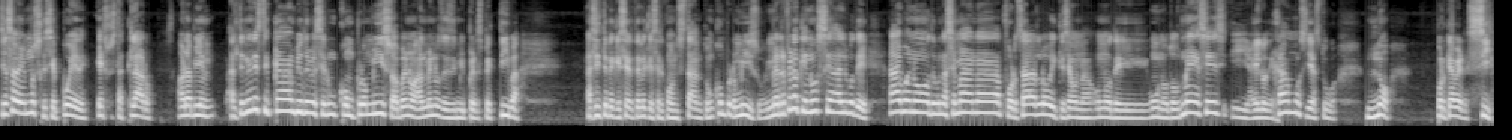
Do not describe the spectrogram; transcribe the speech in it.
Ya sabemos que se puede, eso está claro. Ahora bien, al tener este cambio debe ser un compromiso, bueno, al menos desde mi perspectiva. Así tiene que ser, tiene que ser constante, un compromiso. Y me refiero a que no sea algo de, ay, bueno, de una semana, forzarlo y que sea uno de uno o dos meses y ahí lo dejamos y ya estuvo. No, porque a ver, sí,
